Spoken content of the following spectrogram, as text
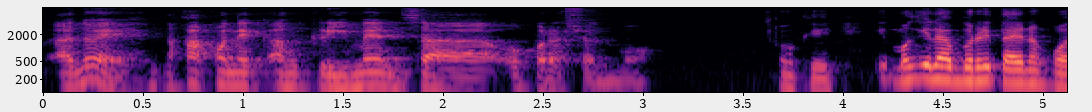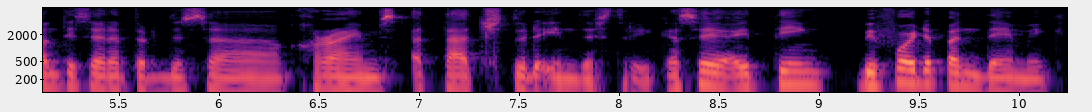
ano eh, nakakonect ang krimen sa operasyon mo. Okay. Mag-elaborate tayo ng konti, Senator, dun sa crimes attached to the industry. Kasi I think before the pandemic,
